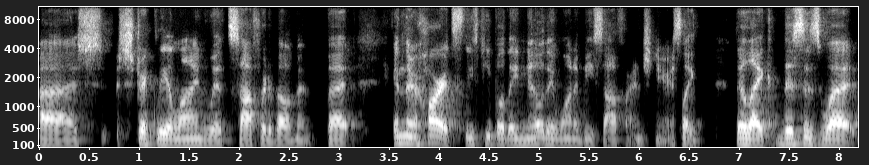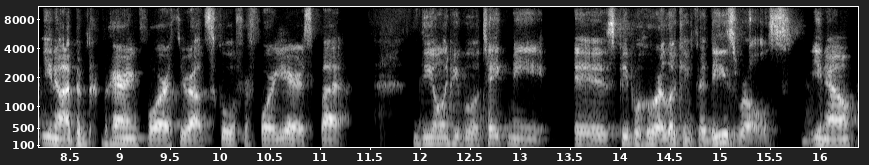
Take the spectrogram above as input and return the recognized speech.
uh, strictly aligned with software development but in their hearts these people they know they want to be software engineers. Like they're like this is what you know i've been preparing for throughout school for four years but the only people who take me is people who are looking for these roles you know?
